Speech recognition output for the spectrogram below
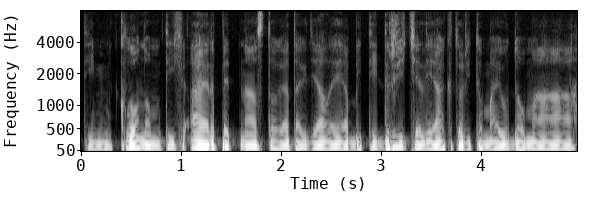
tým klonom tých AR-15 a tak ďalej, aby tí držitelia, ktorí to majú doma,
